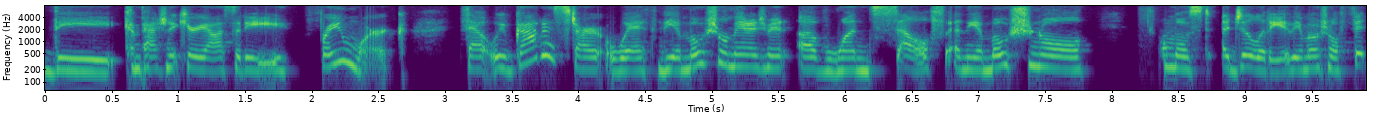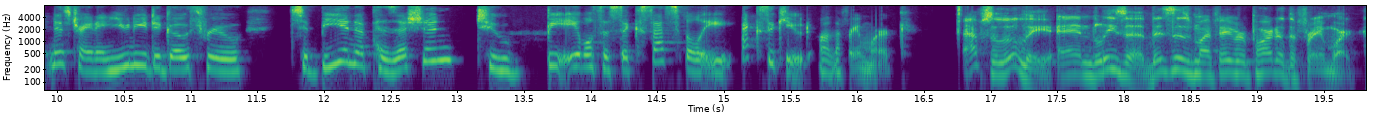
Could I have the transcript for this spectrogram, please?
the compassionate curiosity framework, that we've got to start with the emotional management of oneself and the emotional almost agility, the emotional fitness training you need to go through to be in a position to be able to successfully execute on the framework. Absolutely. And Lisa, this is my favorite part of the framework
